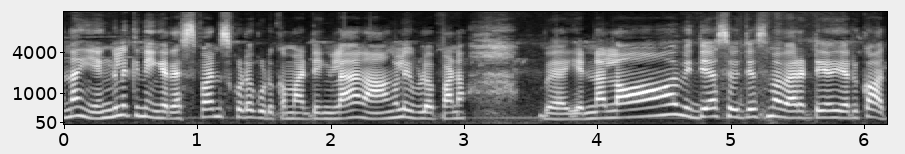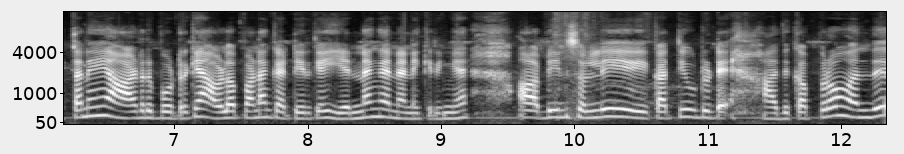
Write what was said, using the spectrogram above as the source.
ஆனால் எங்களுக்கு நீங்கள் ரெஸ்பான்ஸ் கூட கொடுக்க மாட்டிங்களா? நாங்களும் இவ்வளோ பணம். என்னெல்லாம் வித்தியாச வித்தியாசமாக வெரைட்டியாக இருக்கோ அத்தனையும் ஆர்டர் போட்டிருக்கேன். அவ்வளோ பணம் கட்டியிருக்கேன். என்னங்க நினைக்கிறீங்க? அப்படின்னு சொல்லி கத்தி விட்டுட்டேன். அதுக்கப்புறம் வந்து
